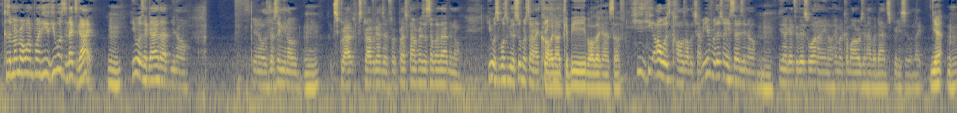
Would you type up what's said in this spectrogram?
Because I remember at one point he he was the next guy. Mm-hmm. He was the guy that you know, you know, was dressing you know Mm-hmm. extra- extravagant for press conference and stuff like that. You know, he was supposed to be the superstar. And I think. Calling out Khabib, all that kind of stuff. he, he he always calls out the champion. Even for this one, he says you know Mm-hmm. he's gonna get to this one, and you know him and Kamaru's gonna have a dance pretty soon. Like Yeah. Mm-hmm.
